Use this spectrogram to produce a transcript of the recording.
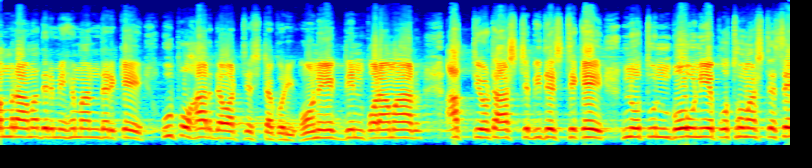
আমরা আমাদের মেহমানদেরকে উপহার দেওয়ার চেষ্টা করি। অনেক দিন পর আমার আত্মীয়টা আসছে বিদেশ থেকে, নতুন বউ নিয়ে প্রথম আসতেছে,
